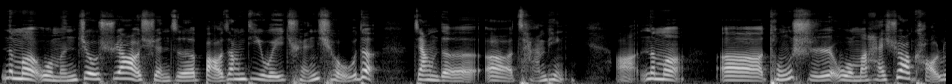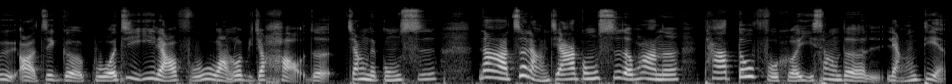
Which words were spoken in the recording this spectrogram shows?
那么我们就需要选择保障地为全球的这样的呃产品啊，那么。呃，同时我们还需要考虑啊，这个国际医疗服务网络比较好的这样的公司。那这两家公司的话呢，它都符合以上的两点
